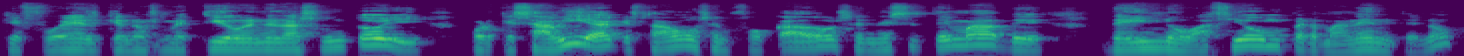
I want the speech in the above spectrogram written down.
que fue el que nos metió en el asunto y porque sabía que estábamos enfocados en ese tema de, de innovación permanente, ¿no?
